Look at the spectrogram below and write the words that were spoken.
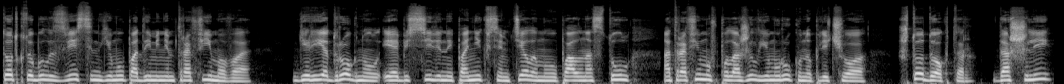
тот, кто был известен ему под именем Трофимова. Герье дрогнул и, обессиленный, поник всем телом и упал на стул, а Трофимов положил ему руку на плечо. «Что, доктор, дошли?»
